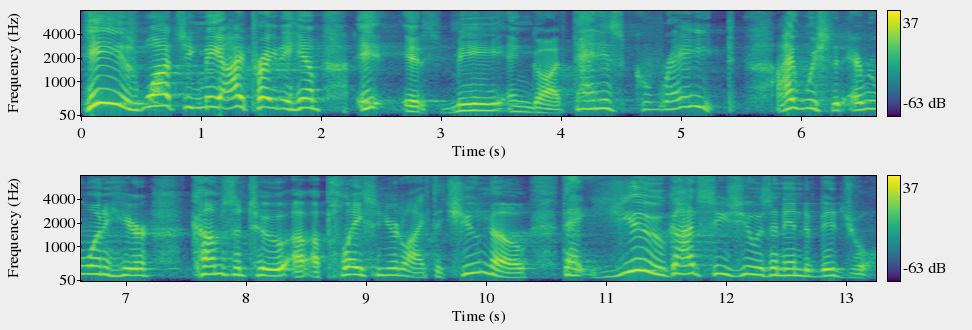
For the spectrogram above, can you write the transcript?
He is watching me. I pray to Him. It, it's me and God. That is great. I wish that everyone here comes into a, a place in your life that you know that you, God sees you as an individual.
